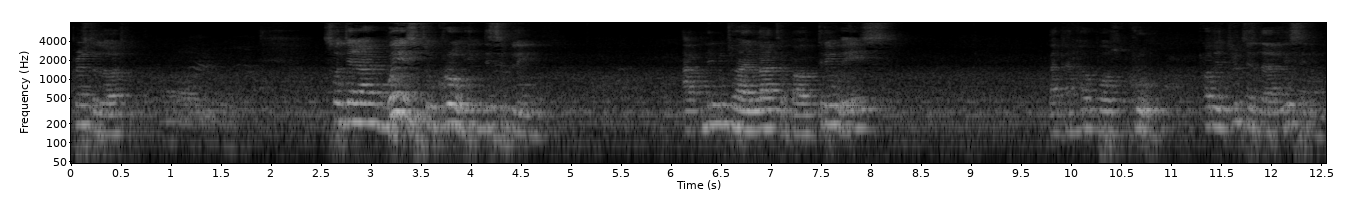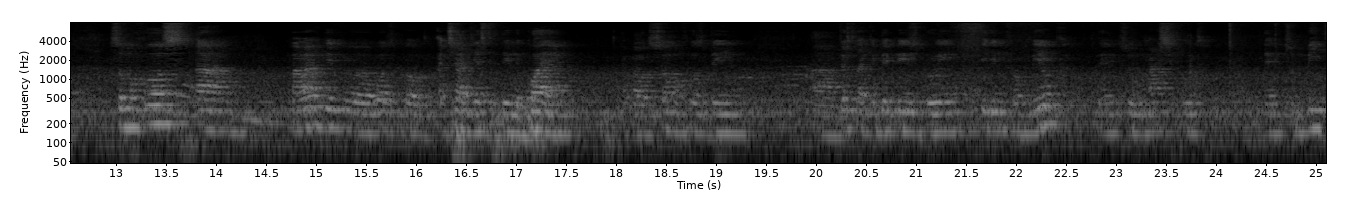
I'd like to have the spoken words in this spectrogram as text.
Praise the Lord. So there are ways to grow in discipline. I'm able to highlight about three ways that can help us grow. But the truth is that, listen, some of us, um, my wife gave uh, what's called a charge yesterday in the choir about some of us being uh, just like a baby is growing, feeding from milk, then to mashed food, then to meat.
